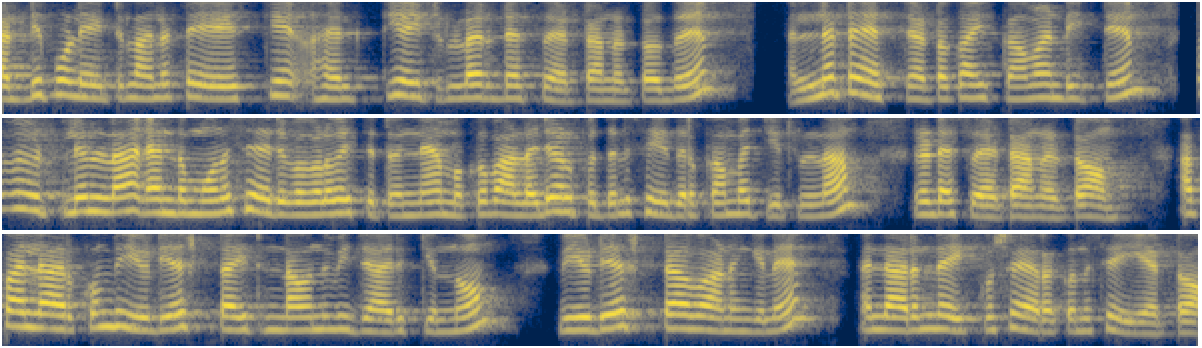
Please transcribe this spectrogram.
അടിപൊളിയായിട്ടുള്ള നല്ല ടേസ്റ്റി ഹെൽത്തി ആയിട്ടുള്ള ഒരു ഡെസേർട്ടാണ് കേട്ടോ ഇത്. നല്ല ടേസ്റ്റ് ആട്ടോ കഴിക്കാൻ വേണ്ടിയിട്ട് വീട്ടിലുള്ള രണ്ട് മൂന്ന് ചേരുവകൾ വെച്ചിട്ട് തന്നെ നമുക്ക് വളരെ എളുപ്പത്തിൽ ചെയ്തെടുക്കാൻ പറ്റിയിട്ടുള്ള ഒരു ഡെസേർട്ടാണ് കേട്ടോ അപ്പോൾ എല്ലാവർക്കും വീഡിയോ ഇഷ്ടമായിട്ടുണ്ടാവും എന്ന് വിചാരിക്കുന്നു. വീഡിയോ ഇഷ്ടമാവുകയാണെങ്കിൽ എല്ലാവരും ലൈക്കും ഷെയറൊക്കെ ഒന്ന് ചെയ്യട്ടോ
